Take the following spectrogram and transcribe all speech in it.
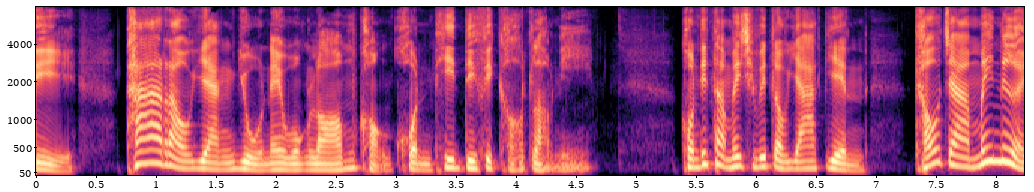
ดี ถ้าเรายังอยู่ในวงล้อมของคนที่ difficult เหล่านี้ คนที่ทำให้ชีวิตเรายากเย็น เขาจะไม่เหนื่อย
